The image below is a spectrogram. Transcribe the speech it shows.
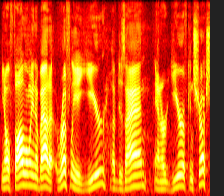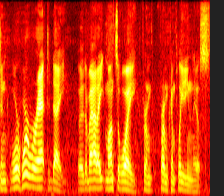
You know, following about a, roughly a year of design and a year of construction, we're where we're at today, about eight months away from from completing this.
